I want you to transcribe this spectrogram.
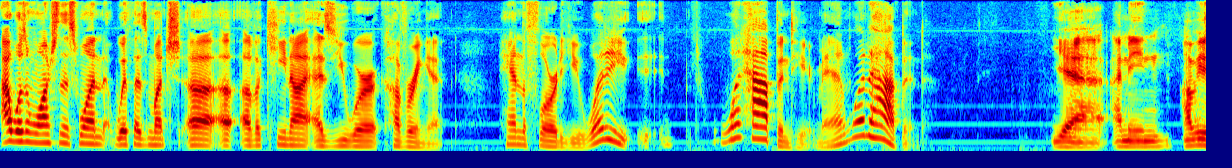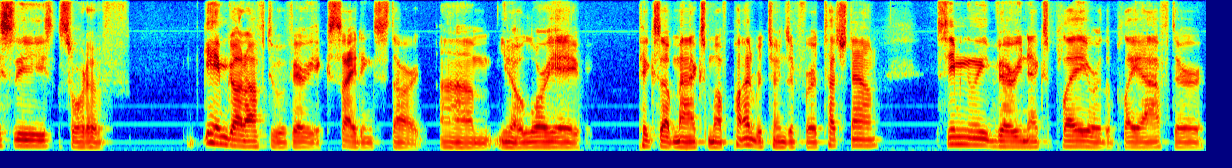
I wasn't watching this one with as much uh, uh, of a keen eye as you were covering it. Hand the floor to you. What do you? What happened here, man? What happened? Yeah, I mean, obviously, sort of game got off to a very exciting start. Um, you know, Laurier picks up Max muff punt, returns it for a touchdown. Seemingly, very next play or the play after,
